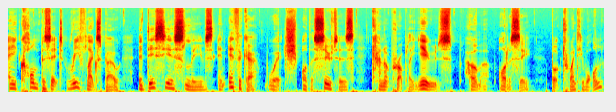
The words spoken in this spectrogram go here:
a composite reflex bow Odysseus leaves in Ithaca, which other suitors cannot properly use. Homer, Odyssey, Book 21,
